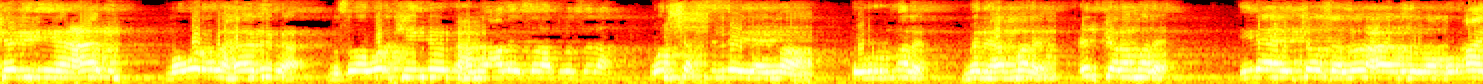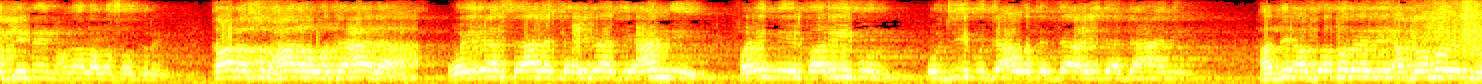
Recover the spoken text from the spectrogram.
keligiina caabud. Ma war wahaabiba mase warkii nebi maxamed calayhi salaatu wasalaam. War shaksi leeyahay maaha. Urur ma leh madhab ma leh cid kale ma leh ilaahay toosa loo caabudo waa qur'aankii nebi maxamed alla la soo diray. Qaala subxaanahu wa tacaala waidaa sa'alaka cibaadii canii fa inii qariibun ujiibu dacwata daaci idaa dacaanii. Haddii addoommadeedii addoommadaydu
